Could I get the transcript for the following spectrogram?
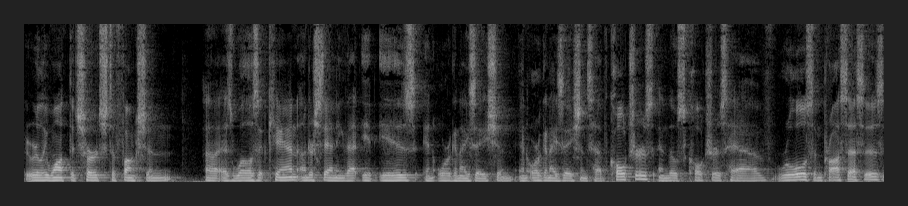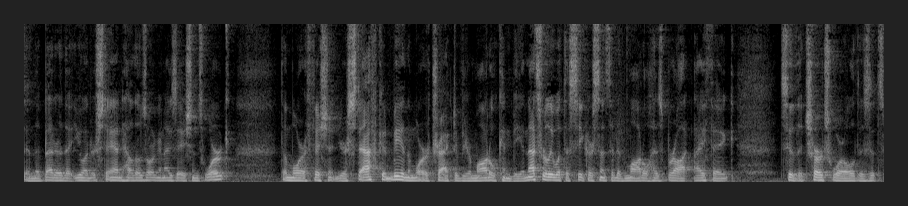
we really want the church to function uh, as well as it can, understanding that it is an organization, and organizations have cultures, and those cultures have rules and processes. And the better that you understand how those organizations work, the more efficient your staff can be, and the more attractive your model can be. And that's really what the seeker-sensitive model has brought, I think, to the church world. Is it's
